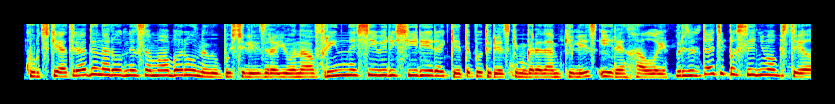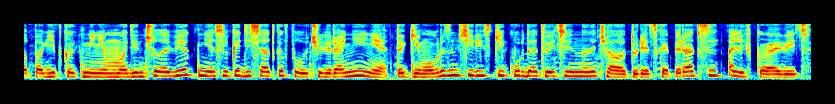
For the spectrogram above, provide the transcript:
Курдские отряды народной самообороны выпустили из района Африн на севере Сирии ракеты по турецким городам Килис и Ренхаллы. В результате последнего обстрела погиб как минимум один человек, несколько десятков получили ранения. Таким образом, сирийские курды ответили на начало турецкой операции «Оливковая ведь».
